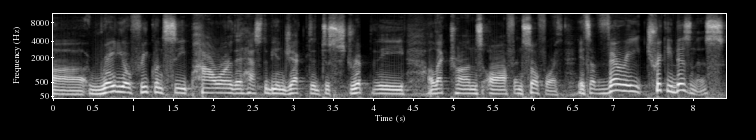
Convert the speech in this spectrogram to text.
uh, radio frequency power that has to be injected to strip the electrons off, and so forth. It's a very tricky business.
